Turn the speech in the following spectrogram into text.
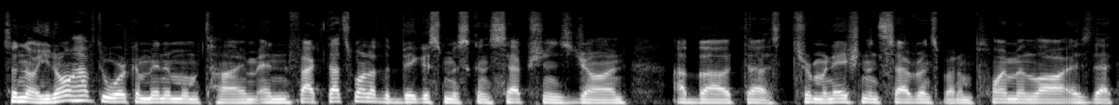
So no, you don't have to work a minimum time. And in fact, that's one of the biggest misconceptions, John, about uh, termination and severance, about employment law, is that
